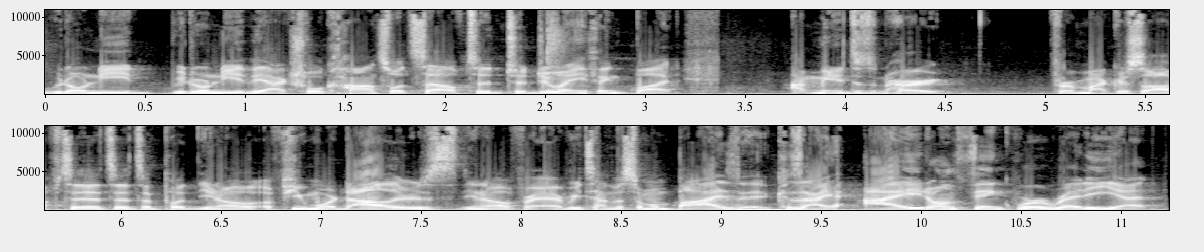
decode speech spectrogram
we don't need we don't need the actual console itself to to do anything. But I mean, it doesn't hurt for Microsoft to, to, to put you know a few more dollars you know for every time that someone buys it because I I don't think we're ready yet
